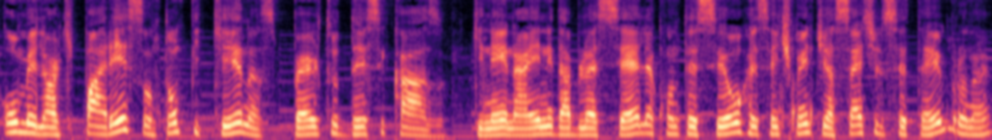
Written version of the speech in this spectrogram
ou melhor, que pareçam tão pequenas perto desse caso. Que nem na NWSL aconteceu recentemente, dia 7 de setembro, né?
